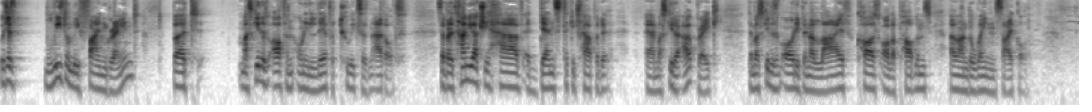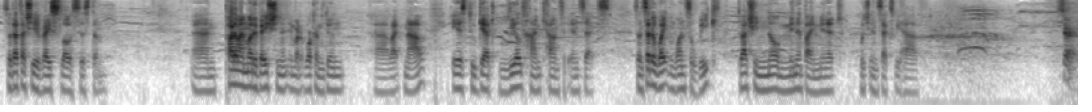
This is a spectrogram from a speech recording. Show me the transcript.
which is reasonably fine grained, but mosquitoes often only live for two weeks as an adult. So by the time you actually have a dense sticky trap with a, mosquito outbreak, the mosquitoes have already been alive, caused all the problems around the waning cycle. So that's actually a very slow system. And part of my motivation in what work I'm doing uh, right now is to get real time counts of insects. So instead of waiting once a week, to actually know minute by minute which insects we have. Sir?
